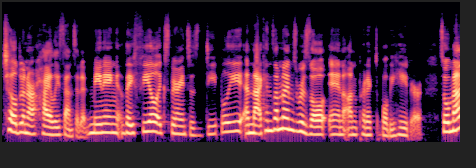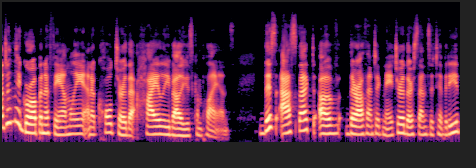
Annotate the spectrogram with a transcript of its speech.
children are highly sensitive, meaning they feel experiences deeply, and that can sometimes result in unpredictable behavior. So imagine they grow up in a family and a culture that highly values compliance. This aspect of their authentic nature, their sensitivity,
